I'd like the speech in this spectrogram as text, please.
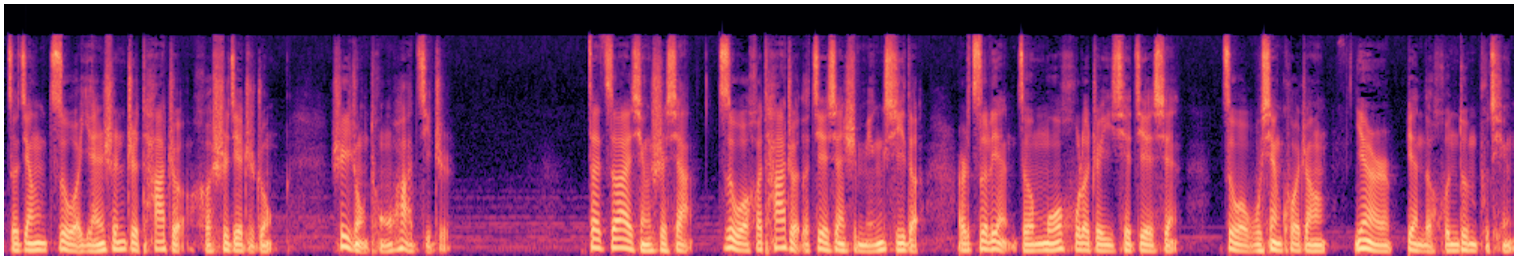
则将自我延伸至他者和世界之中，是一种同化机制。在自爱形式下。自我和他者的界限是明晰的，而自恋则模糊了这一切界限，自我无限扩张，因而变得混沌不清。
